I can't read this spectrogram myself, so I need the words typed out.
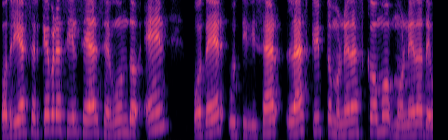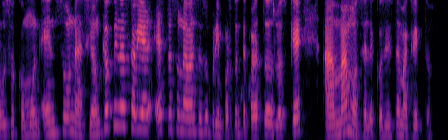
podría ser que Brasil sea el segundo en poder utilizar las criptomonedas como moneda de uso común en su nación. ¿Qué opinas, Javier? Esto es un avance súper importante para todos los que amamos el ecosistema cripto.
